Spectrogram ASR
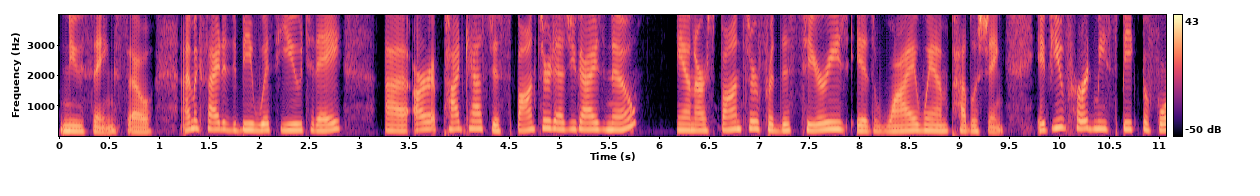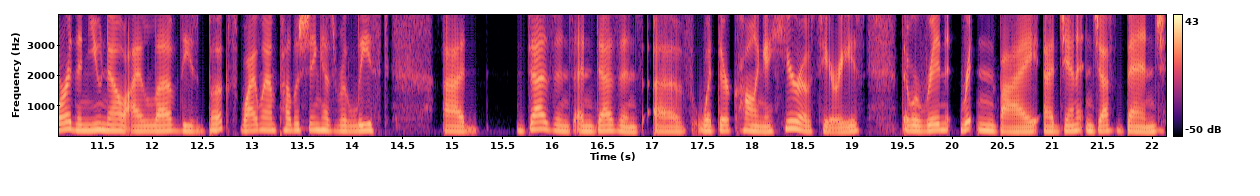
new things. So i'm excited to be with you today. Uh, our podcast is sponsored as you guys know and our sponsor for this series is YWAM Publishing. If you've heard me speak before, then you know I love these books. YWAM Publishing has released uh, dozens and dozens of what they're calling a hero series that were written, written by uh, Janet and Jeff Benge.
